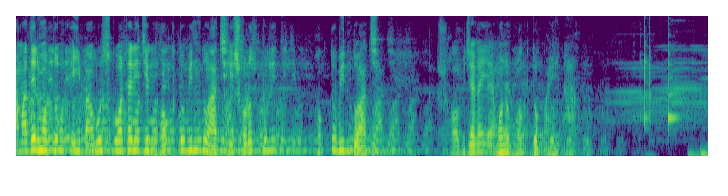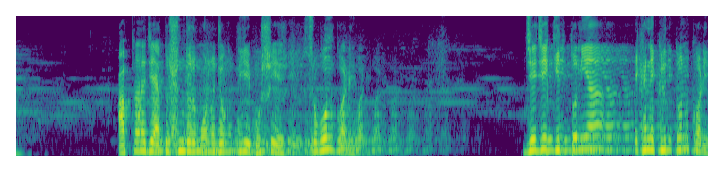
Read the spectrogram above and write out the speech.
আমাদের মতন এই বাবুস কোয়ার্টারে যে ভক্তবিন্দু আছে শরৎপল্লীতে যে ভক্তবিন্দু আছে, সব জায়গায় এমন ভক্ত পাই না। আপনারা যে এত সুন্দর মনোযোগ দিয়ে বসে শ্রবণ করেন, যে যে কীর্তনিয়া এখানে কীর্তন করে,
